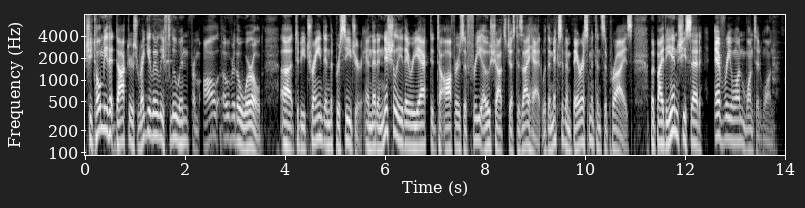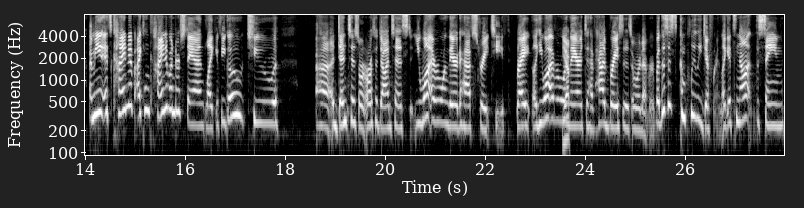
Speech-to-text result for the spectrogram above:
She told me that doctors regularly flew in from all over the world uh, to be trained in the procedure, and that initially they reacted to offers of free O shots just as I had, with a mix of embarrassment and surprise. But by the end, she said, everyone wanted one. I mean, it's kind of I can kind of understand like if you go to uh, a dentist or an orthodontist, you want everyone there to have straight teeth, right? Like you want everyone Yep. there to have had braces or whatever. But this is completely different. Like it's not the same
